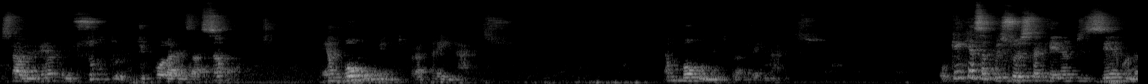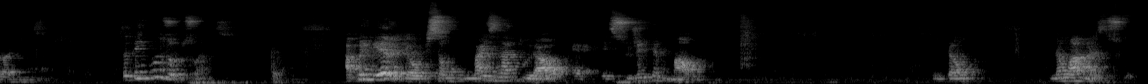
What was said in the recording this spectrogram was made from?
está vivendo um surto de polarização, é um bom momento para treinar isso. É um bom momento para treinar isso. O que, que essa pessoa está querendo dizer quando ela diz isso? Você tem duas opções. A primeira, que é a opção mais natural, é esse sujeito é mau. Então, não há mais desculpa.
